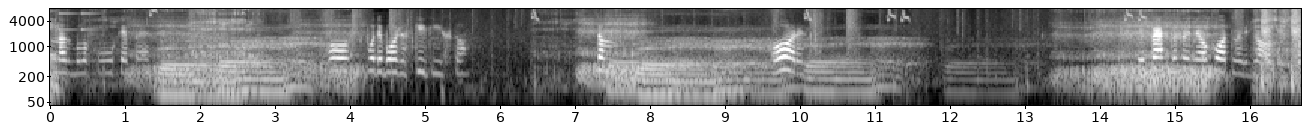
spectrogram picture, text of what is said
у нас було фул хп. Господи Боже, скільки їх там. Там. Гори. І пешка щось неохотно відновлюється.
